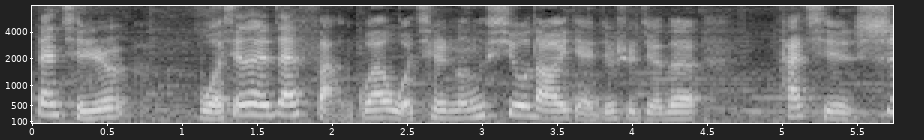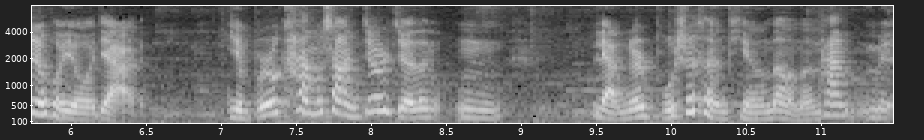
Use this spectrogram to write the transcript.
但其实我现在在反观，我其实能嗅到一点，就是觉得他其实是会有点儿，也不是看不上你，就是觉得嗯。两个人不是很平等的，他没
